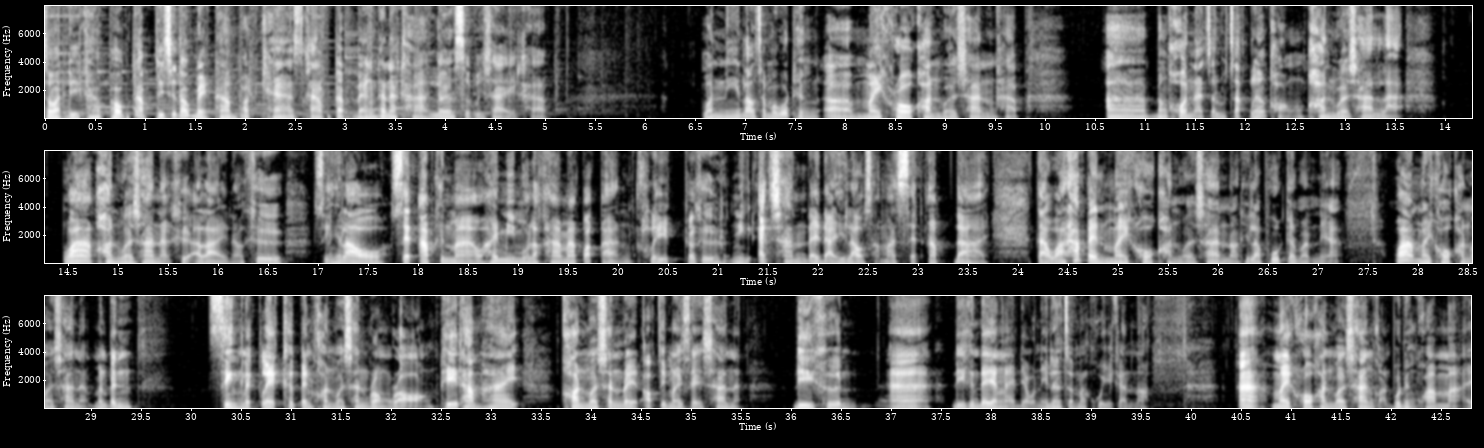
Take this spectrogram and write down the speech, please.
สวัสดีครับ พบกับ Digital Break Time Podcast ครับ กับแบงค์ธนาคารเลิศสุดวิชัยครับ วันนี้เราจะมาพูดถึงเอ่อ micro conversion ครับอ่าบางคนอาจจะรู้จักเรื่องของ conversion ละว่า conversion อะคืออะไรเนาะคือสิ่งที่เรา setup ขึ้นมาให้มีมูลค่ามากกว่าการคลิก ก็คือมี action ใด ๆ ที่เราสามารถ setup ได้ แต่ว่าถ้าเป็น micro conversion เนาะที่เราพูดกันวันเนี้ยว่า micro conversion อะมันเป็น สิ่งเล็กๆ คือเป็น conversion รองๆ ที่ทำให้ conversion rate optimization อะดีขึ้น อ่า ดีขึ้นได้ยังไง เดี๋ยววันนี้เราจะมาคุยกันเนาะ อะ micro conversion ก่อนพูดถึงความหมาย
